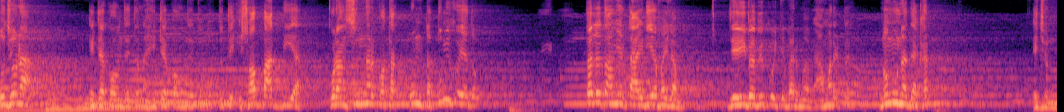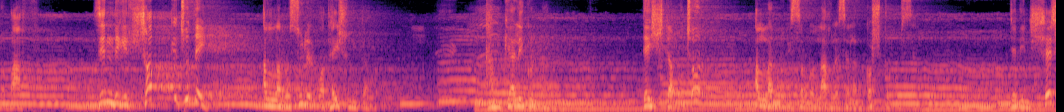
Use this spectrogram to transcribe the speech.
বোঝো না। এটা কম যেত না এটা কম যেত না। তুই তো সব বাদ দিয়া কোরআন সুন্নার কথা কোনটা তুমি কইয়া দাও। তাহলে তো আমি একটা আইডিয়া পাইলাম যে এইভাবে কইতে পারব আমি। আমার একটা নমুনা দেখার এই জন্য বাপ জিন্দগির সব কিছুতেই আল্লাহ রসুলের কথাই শুনতে হবে। খামখেয়ালি করলে হবে তেইশটা বছর আল্লাহ নবী সাল্লাহ সাল্লাম কষ্ট করছেন। যেদিন শেষ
